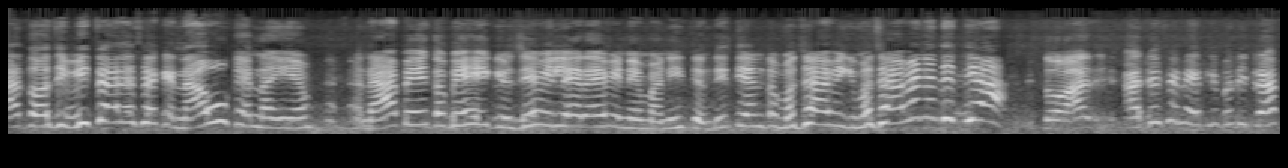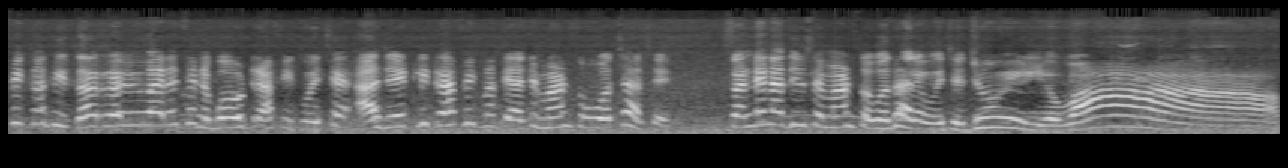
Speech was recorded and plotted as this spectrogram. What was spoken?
આ તો હજી વિચારે છે કે નાવું કે નહીં એમ. અને આ બે તો બેહી ગયું જેવી લહેર આવીને એમાં નીચે. દિત્યાને તો મજા આવી ગઈ. મજા આવે ને દિત્યા? તો આજ- છે ને એટલી બધી ટ્રાફિક નથી. દર રવિવારે છે ને બહુ ટ્રાફિક હોય છે. આજે એટલી ટ્રાફિક નથી. આજે માણસો ઓછા છે. સન્ડે ના દિવસે માણસો વધારે હોય છે. જોઈ લ્યો. વાહ!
